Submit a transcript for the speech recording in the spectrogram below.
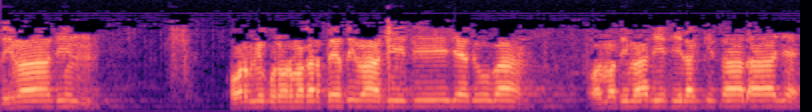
ضماد. ormi kun orma gartee dimaadiiti jedhuuba orma dimaadiiti lakkisaadha je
